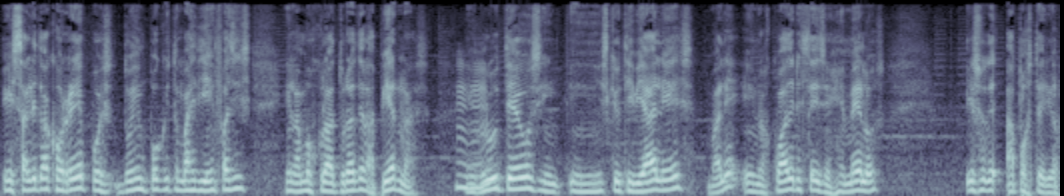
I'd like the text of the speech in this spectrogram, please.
he salido a correr, pues doy un poquito más de énfasis en la musculatura de las piernas, en Ujú. glúteos, en, en isquiotibiales, ¿vale? En los cuádriceps, en gemelos. Eso de, a posterior,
